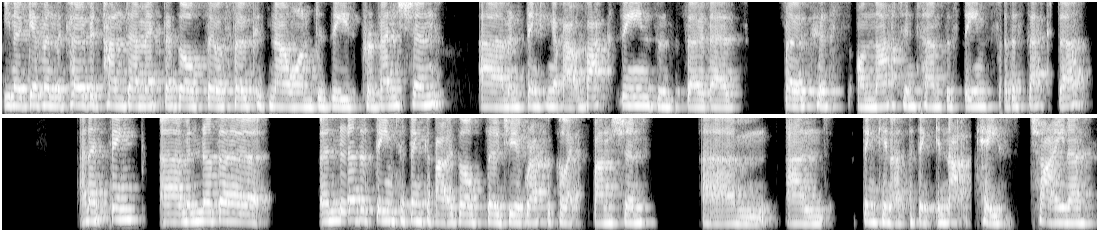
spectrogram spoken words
you know, given the COVID pandemic, there's also a focus now on disease prevention um, and thinking about vaccines. And so there's focus on that in terms of themes for the sector. And I think um, another another theme to think about is also geographical expansion um, and thinking. I think in that case, China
